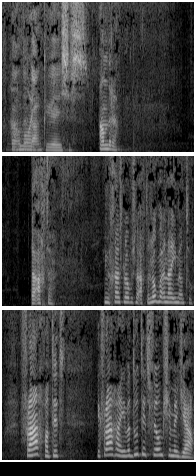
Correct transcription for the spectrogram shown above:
Geweldig, mooi. dank u Jezus. Andere. Daarachter. Ga eens lopen naar achter. Loop maar naar iemand toe. Vraag wat dit. Ik vraag aan je, wat doet dit filmpje met jou?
